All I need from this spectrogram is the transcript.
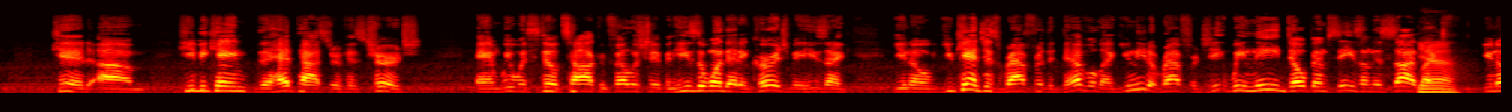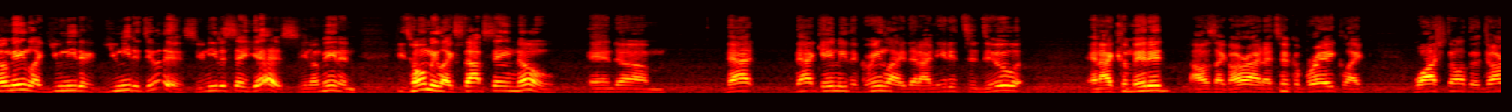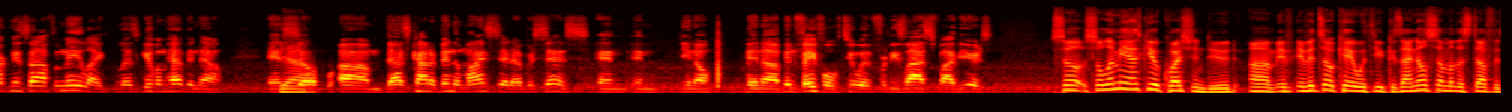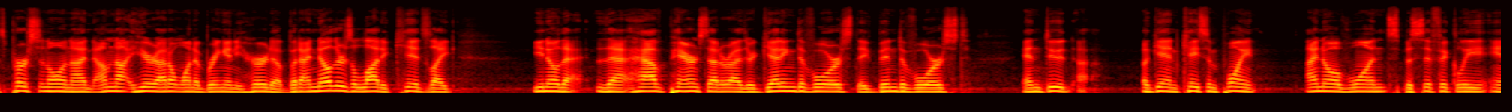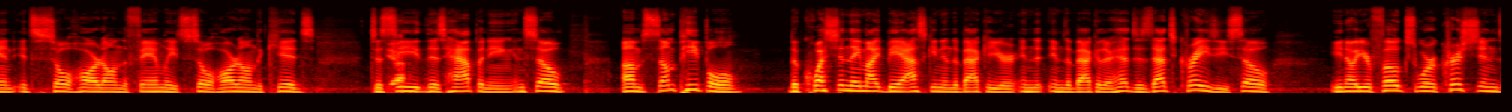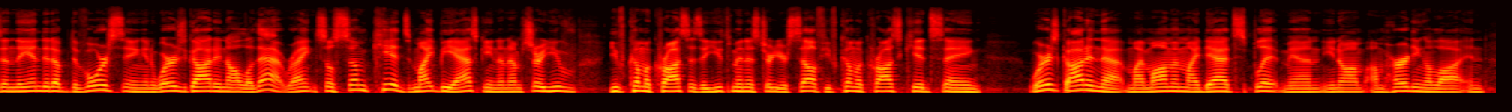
kid, um, he became the head pastor of his church and we would still talk and fellowship. And he's the one that encouraged me. He's like, you know, you can't just rap for the devil. Like, you need a rap for G. We need dope MCs on this side. Like, Yeah. you know what I mean? Like, you need to, you need to do this. You need to say yes. You know what I mean? And he told me like, stop saying no. And um, that that gave me the green light that I needed to do. And I committed. I was like, all right. I took a break. Like, washed all the darkness off of me. Like, let's give them heaven now. And Yeah. so um, that's kind of been the mindset ever since, and and you know been uh, been faithful to it for these last five years. So, so let me ask you a question, dude. Um, if, if it's okay with you, because I know some of the stuff is personal, and I I'm not here. I don't want to bring any hurt up, but I know there's a lot of kids like, you know that that have parents that are either getting divorced, they've been divorced, and dude, uh, again, case in point, I know of one specifically, and it's so hard on the family. It's so hard on the kids to Yeah. see this happening, and so um, some people the question they might be asking in the back of your in the in the back of their heads is that's crazy. So you know your folks were christians and they ended up divorcing and where's god in all of that right? So some kids might be asking and i'm sure you've you've come across as a youth minister yourself you've come across kids saying where's god in that? My mom and my dad split man. You know i'm, I'm hurting a lot. And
